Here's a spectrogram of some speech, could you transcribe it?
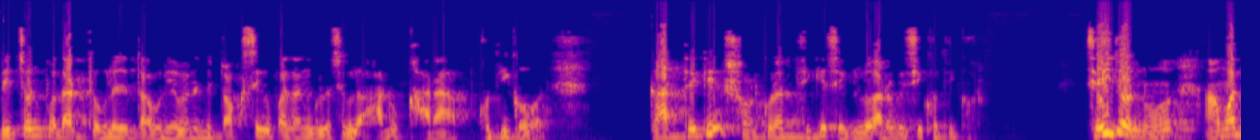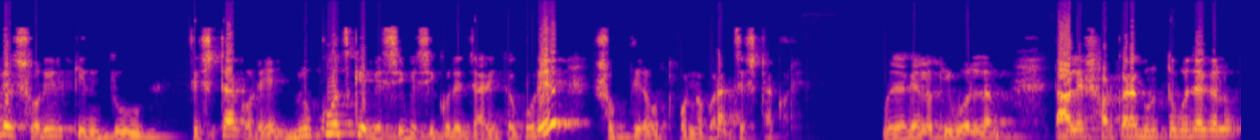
রেচন পদার্থগুলো, যে তৈরি হবে না, যে টক্সিক উপাদানগুলো, সেগুলো আরও খারাপ, ক্ষতিকর। কার থেকে? শর্করার থেকে, সেগুলো আরও বেশি ক্ষতিকর। সেই জন্য আমাদের শরীর কিন্তু চেষ্টা করে গ্লুকোজকে বেশি বেশি করে জারিত করে শক্তিরা উৎপন্ন করার চেষ্টা করে। বোঝা গেল কি বললাম? তাহলে শর্করা গুরুত্ব বোঝা গেল।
